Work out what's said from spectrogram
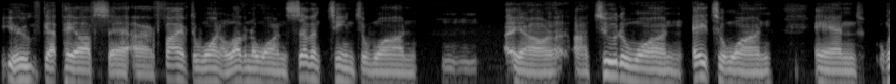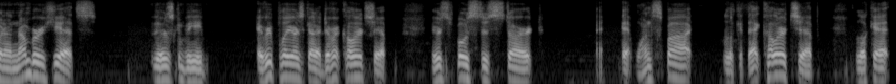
you've got payoffs that are 5 to 1, 11 to 1, 17 to 1, hmm uh, you know, uh, 2 to 1, 8 to 1. And when a number hits, there's going to be every player's got a different colored chip. You're supposed to start at one spot, look at that color chip, look at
